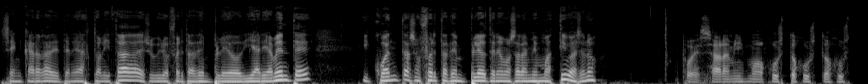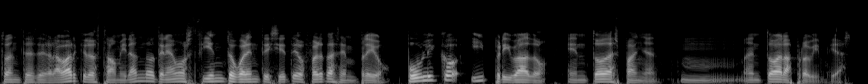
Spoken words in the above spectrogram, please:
se encarga de tener actualizada, de subir ofertas de empleo diariamente. ¿Y cuántas ofertas de empleo tenemos ahora mismo activas, Enoch? Pues ahora mismo, justo, justo, justo antes de grabar, que lo he estado mirando, teníamos 147 ofertas de empleo, público y privado, en toda España, mm, en todas las provincias.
